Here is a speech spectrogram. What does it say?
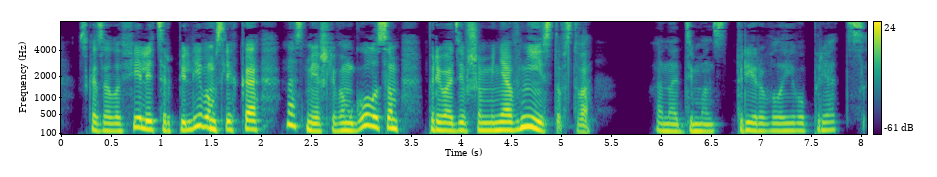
— сказала Фели терпеливым, слегка насмешливым голосом, приводившим меня в неистовство. Она демонстрировала его при отце.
